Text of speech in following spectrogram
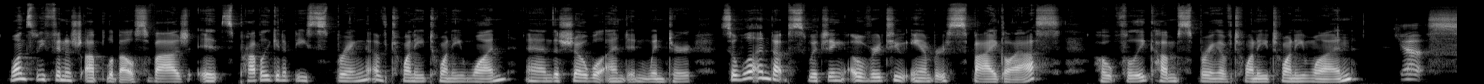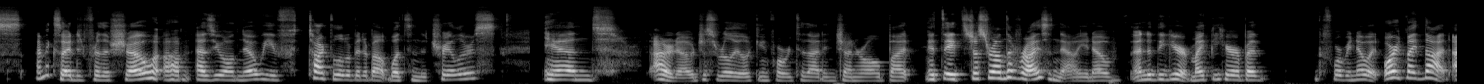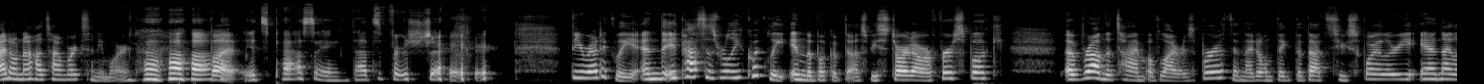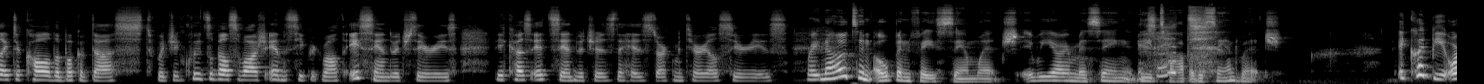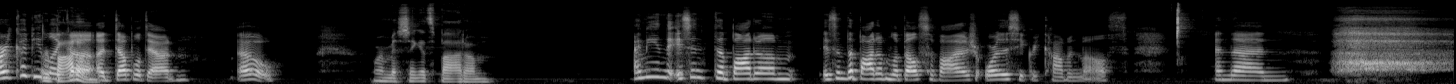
once we finish up La Belle Sauvage, it's probably going to be spring of 2021, and the show will end in winter. So we'll end up switching over to Amber's Spyglass, hopefully, come spring of 2021. Yes, I'm excited for the show. Um, as you all know, we've talked a little bit about what's in the trailers, and I don't know, just really looking forward to that in general. But it's it's just around the horizon now. You know, end of the year it might be here, but before we know it, or it might not. I don't know how time works anymore. but it's passing. That's for sure. Theoretically, and it passes really quickly in the Book of Dust. We start our first book around the time of Lyra's birth, and I don't think that that's too spoilery. And I like to call the Book of Dust, which includes La Belle Sauvage and the Secret Wealth, a sandwich series because it sandwiches the His Dark Materials series. Right now, it's an open face sandwich. We are missing the top of the sandwich. It could be, or it could be or like a, a double down. Oh, we're missing its bottom. I mean, isn't the bottom isn't the bottom La Belle Sauvage or the Secret Commonwealth? And then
